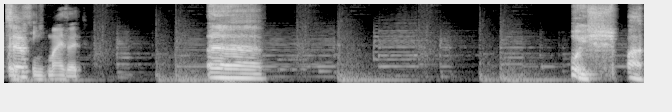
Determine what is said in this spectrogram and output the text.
5 mais 8. Uh, ah, pois, pá,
